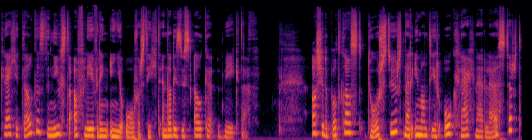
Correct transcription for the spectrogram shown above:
krijg je telkens de nieuwste aflevering in je overzicht. En dat is dus elke weekdag. Als je de podcast doorstuurt naar iemand die er ook graag naar luistert,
